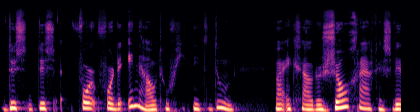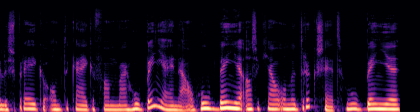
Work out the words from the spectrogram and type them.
Dus, dus voor, voor de inhoud hoef je het niet te doen. Maar ik zou er zo graag eens willen spreken om te kijken van, maar hoe ben jij nou? Hoe ben je als ik jou onder druk zet? Hoe ben je...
